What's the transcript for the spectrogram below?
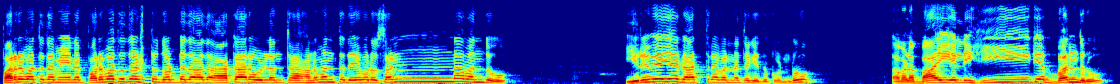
ಪರ್ವತದ ಮೇಲೆ ಪರ್ವತದಷ್ಟು ದೊಡ್ಡದಾದ ಆಕಾರವುಳ್ಳಂತಹ ಹನುಮಂತ ದೇವರು ಸಣ್ಣ ಒಂದು ಇರುವೆಯ ಗಾತ್ರವನ್ನು ತೆಗೆದುಕೊಂಡು ಅವಳ ಬಾಯಿಯಲ್ಲಿ ಹೀಗೆ ಬಂದರು.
